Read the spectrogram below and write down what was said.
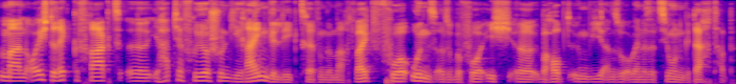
mal an euch direkt gefragt, äh, ihr habt ja früher schon die Reingelegt-Treffen gemacht, weit vor uns, also bevor ich äh, überhaupt irgendwie an so Organisationen gedacht habe.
